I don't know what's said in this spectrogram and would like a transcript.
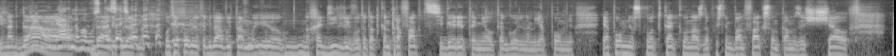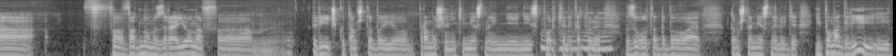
Иногда... Регулярно, могу да, сказать. регулярно. Вот я помню, когда вы там э, находили вот этот контрафакт с сигаретами алкогольным, я помню. Я помню, вот как у нас, допустим, Банфакс, он там защищал а, в, в одном из районов э, речку, там, чтобы ее промышленники местные не, не испортили, которые золото добывают, потому что местные люди и помогли, и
